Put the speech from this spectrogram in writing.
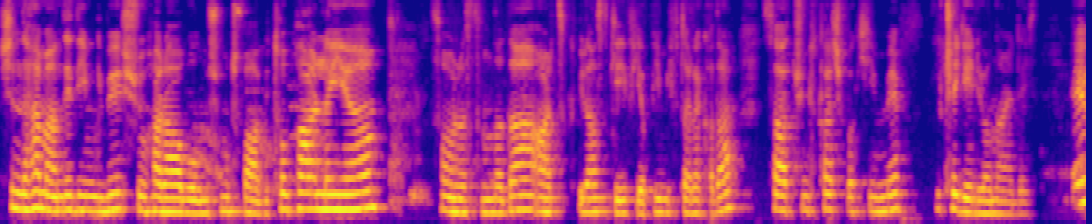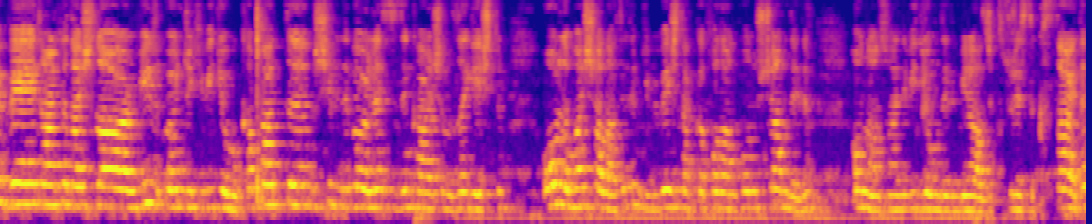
Şimdi hemen dediğim gibi şu harap olmuş mutfağı bir toparlayayım. Sonrasında da artık biraz keyif yapayım iftara kadar. Saat çünkü kaç bakayım bir 3'e geliyor neredeyse. Evet arkadaşlar bir önceki videomu kapattım. Şimdi böyle sizin karşınıza geçtim. Orada maşallah dedim ki bir 5 dakika falan konuşacağım dedim. Ondan sonra hani videomu dedim birazcık süresi kısaydı.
